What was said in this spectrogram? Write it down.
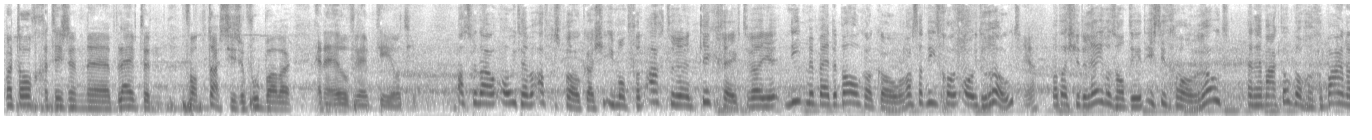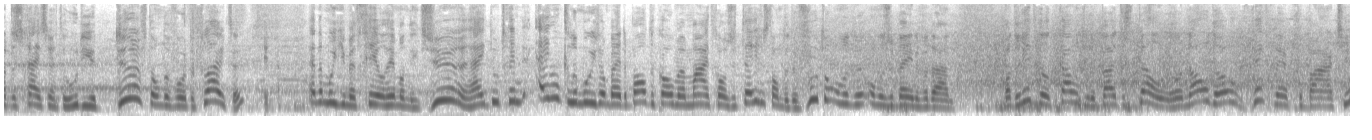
Maar toch, het is een, uh, blijft een fantastische voetballer en een heel vreemd kereltje. Als we nou ooit hebben afgesproken, als je iemand van achteren een tik geeft... terwijl je niet meer bij de bal kan komen, was dat niet gewoon ooit rood? Ja. Want als je de regels hanteert, is dit gewoon rood. En hij maakt ook nog een gebaar naar de scheidsrechter hoe hij het durft om ervoor te fluiten. Ja. En dan moet je met geel helemaal niet zeuren. Hij doet geen enkele moeite om bij de bal te komen... en maait gewoon zijn tegenstander de voeten onder, de, onder zijn benen vandaan. Madrid wil counteren buitenspel. Ronaldo, wegwerpgebaartje.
